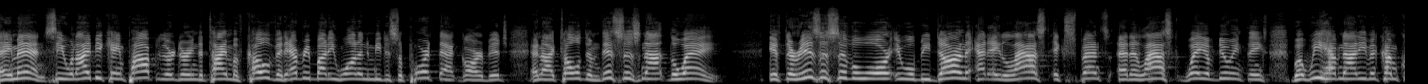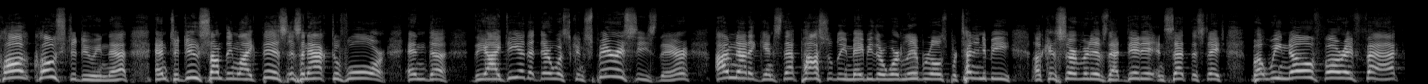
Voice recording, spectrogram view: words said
Amen. See, when I became popular during the time of COVID, everybody wanted me to support that garbage, and I told them this is not the way. If there is a civil war, it will be done at a last expense, at a last way of doing things. But we have not even come clo- close to doing that. And to do something like this is an act of war. And uh, the idea that there was conspiracies there, I'm not against that. Possibly, maybe there were liberals pretending to be uh, conservatives that did it and set the stage. But we know for a fact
